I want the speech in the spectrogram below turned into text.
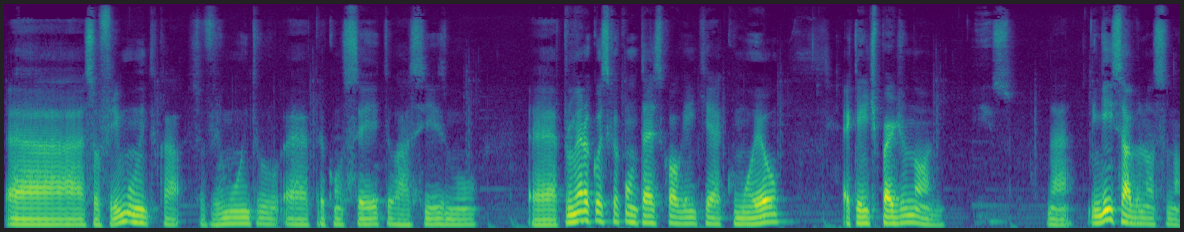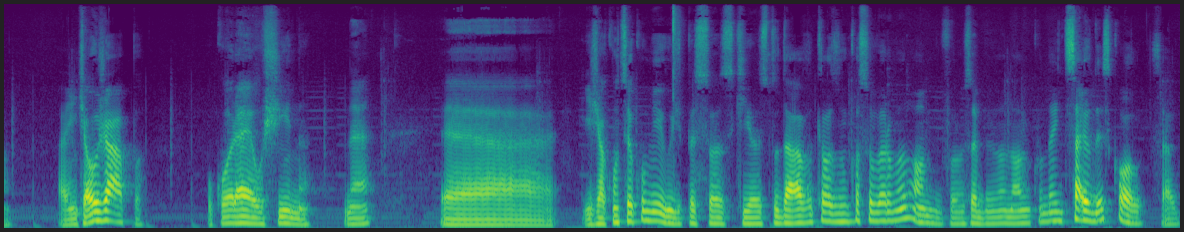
É, sofri muito, cara. Sofri muito é, preconceito, racismo. É, a primeira coisa que acontece com alguém que é como eu é que a gente perde o nome. Isso. Né? Ninguém sabe o nosso nome. A gente é o Japa, o Coreia, o China, né? É, e já aconteceu comigo, de pessoas que eu estudava que elas nunca souberam meu nome, foram saber meu nome quando a gente saiu da escola, sabe?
